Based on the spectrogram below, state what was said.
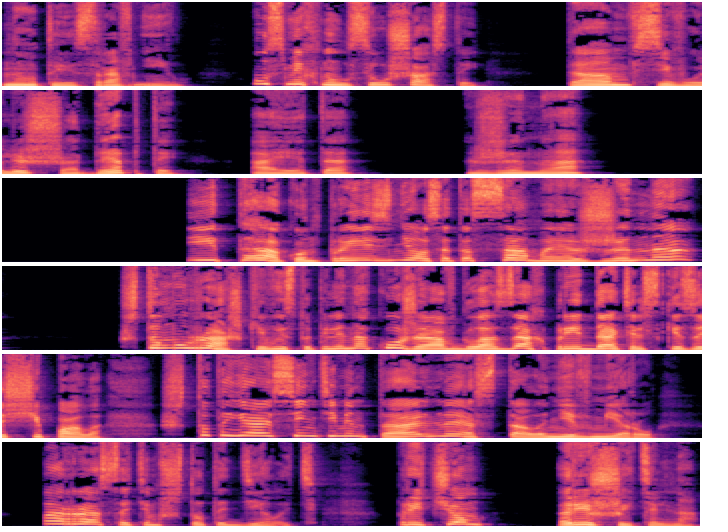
ну ты сравнил. Усмехнулся ушастый. Там всего лишь адепты, а это жена. И так он произнес это самая жена, что мурашки выступили на коже, а в глазах предательски защипало. Что-то я сентиментальная стала не в меру. Пора с этим что-то делать, причем решительно.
